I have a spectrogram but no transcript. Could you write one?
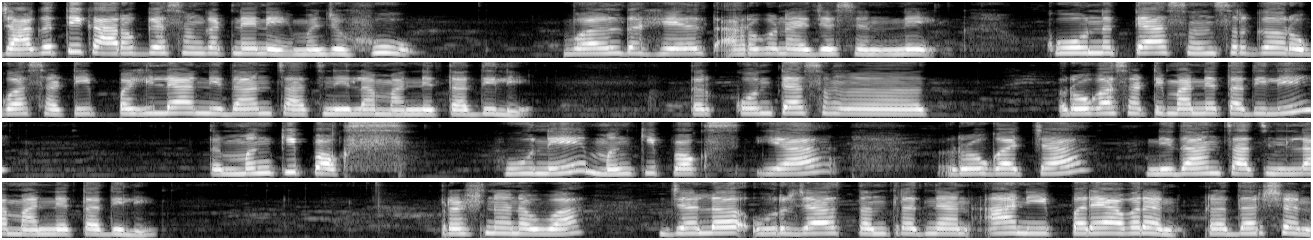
जागतिक आरोग्य संघटनेने म्हणजे हू वर्ल्ड हेल्थ ऑर्गनायझेशनने कोणत्या संसर्ग रोगासाठी पहिल्या निदान चाचणीला मान्यता दिली? तर कोणत्या सं रोगासाठी मान्यता दिली? तर मंकी पॉक्स हूने मंकी पॉक्स या रोगाच्या निदान चाचणीला मान्यता दिली. प्रश्न नववा जल ऊर्जा तंत्रज्ञान आणि पर्यावरण प्रदर्शन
